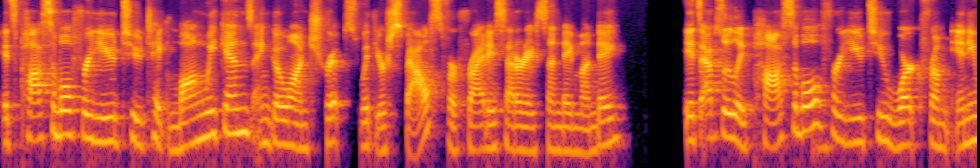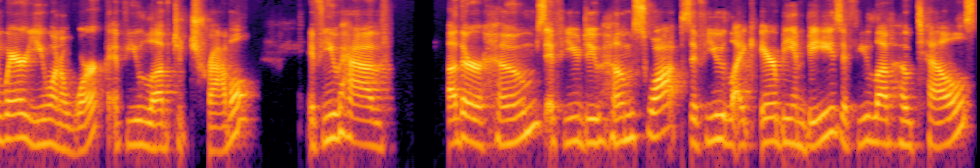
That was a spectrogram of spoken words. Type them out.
It's possible for you to take long weekends and go on trips with your spouse for Friday, Saturday, Sunday, Monday. It's absolutely possible for you to work from anywhere you want to work if you love to travel. If you have other homes, if you do home swaps, if you like Airbnbs, if you love hotels,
